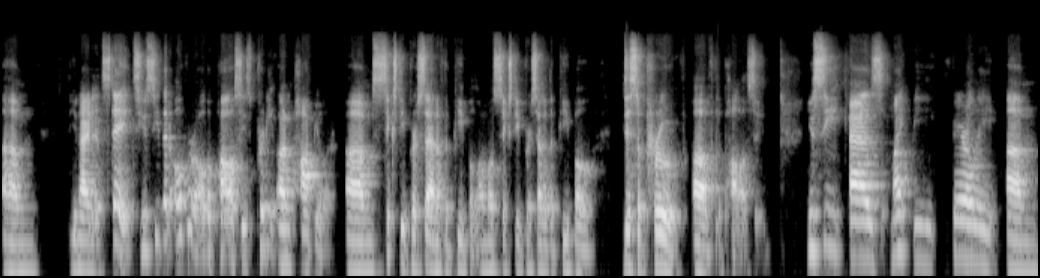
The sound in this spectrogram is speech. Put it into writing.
um, the United States, you see that overall the policy is pretty unpopular. 60% um, of the people, almost 60% of the people, disapprove of the policy. You see, as might be fairly um,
